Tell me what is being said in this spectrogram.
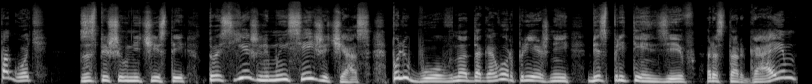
погодь!» — заспешил нечистый. «То есть, ежели мы сей же час полюбовно договор прежний без претензиев расторгаем,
